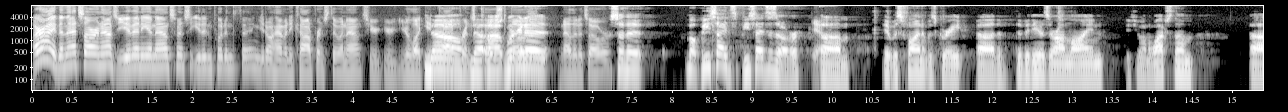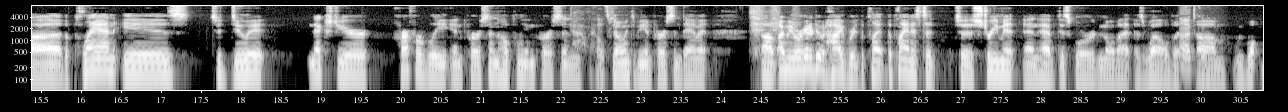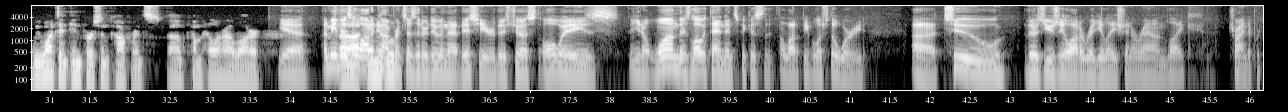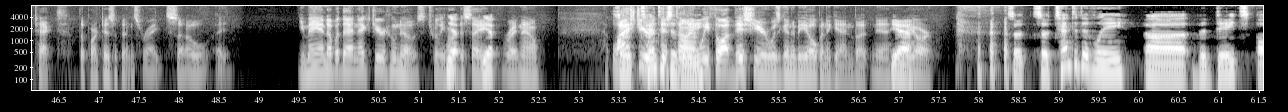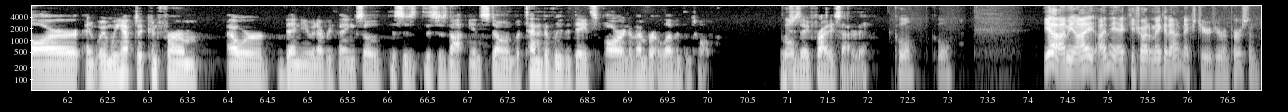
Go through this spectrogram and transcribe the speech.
All right, and that's our announcement. You have any announcements that you didn't put in the thing? You don't have any conference to announce. You're you're, you're like in No, conference no, uh, we're mode gonna- now that it's over. So the well, BSides B sides is over. Yeah. Um, it was fun. It was great. Uh, the the videos are online if you want to watch them. Uh, the plan is to do it next year, preferably in person. Hopefully in person. Hope it's going to be in person. Damn it. Um, I mean, we're going to do it hybrid. The plan the plan is to to stream it and have Discord and all that as well. But Oh, cool. um, we wa- we want an in person conference. Um, come hell or high water. Yeah, I mean, there's a Uh, lot of and it will- conferences that are doing that this year. There's just always, you know, one, there's low attendance because a lot of people are still worried. Uh, two, there's usually a lot of regulation around like trying to protect the participants, right? So uh, you may end up with that next year. Who knows? It's really hard Yep, to say yep. right now. So Last year at this time, we thought this year was going to be open again, but yeah, Yeah. here we are. so so tentatively uh the dates are and, and we have to confirm our venue and everything so this is this is not in stone but tentatively the dates are november 11th and 12th which Cool. is a friday saturday Cool, cool. Yeah, I mean, I, I may actually try to make it out next year if you're in person.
